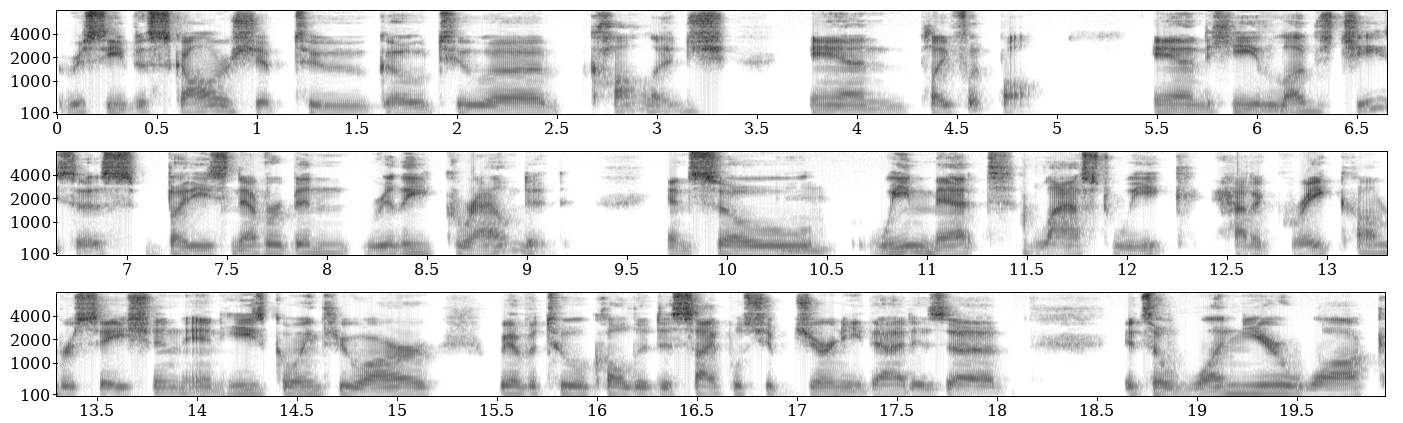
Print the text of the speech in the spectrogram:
received a scholarship to go to a college and play football. And he hmm. loves Jesus, but he's never been really grounded and so mm. we met last week, had a great conversation, and he's going through our. We have a tool called a discipleship journey that is a. It's a one year walk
